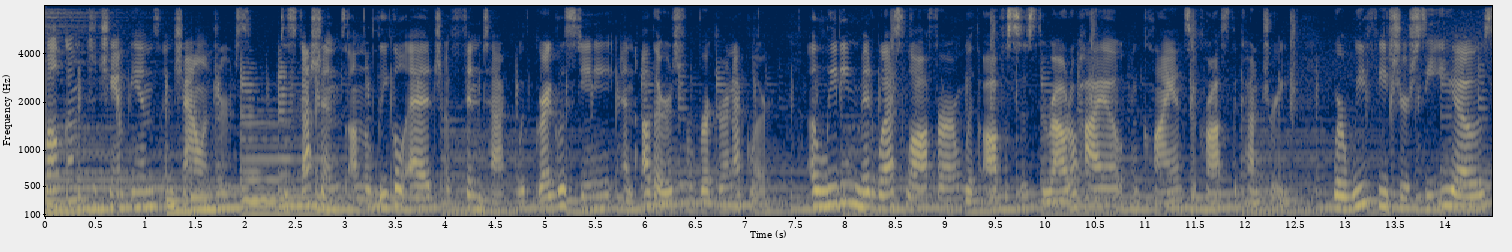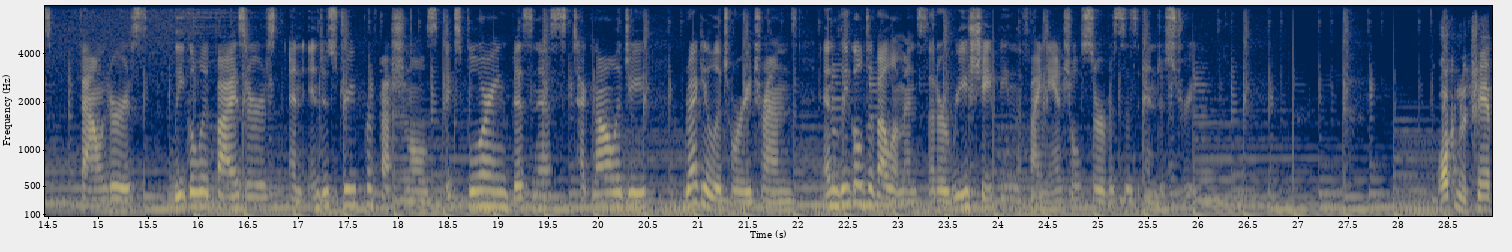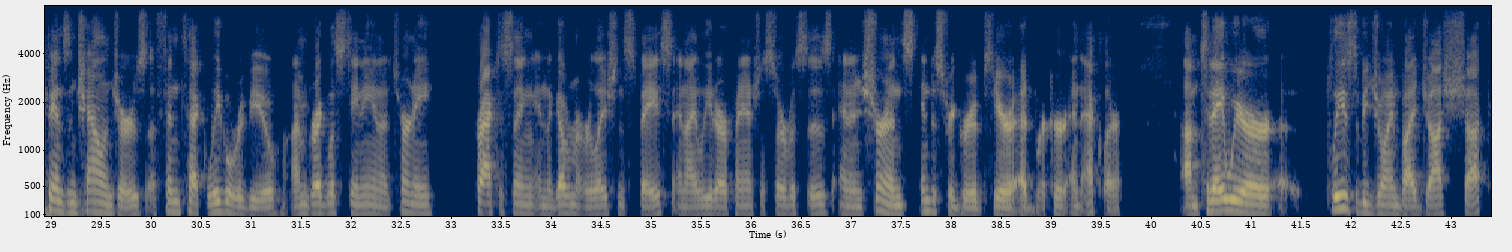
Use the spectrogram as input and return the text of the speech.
Welcome to Champions and Challengers, discussions on the legal edge of fintech with Greg Lestini and others from Bricker and Eckler, a leading Midwest law firm with offices throughout Ohio and clients across the country, where we feature CEOs, founders, legal advisors, and industry professionals exploring business, technology, regulatory trends, and legal developments that are reshaping the financial services industry. Welcome to Champions and Challengers, a FinTech legal review. I'm Greg Lestini, an attorney practicing in the government relations space, and I lead our financial services and insurance industry groups here at Bricker and Eckler. Um, today, we are uh, pleased to be joined by Josh Shuck.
